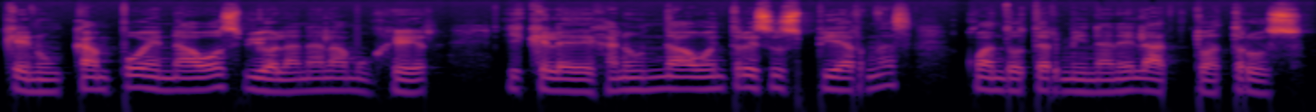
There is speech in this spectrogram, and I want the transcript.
que en un campo de nabos violan a la mujer y que le dejan un nabo entre sus piernas cuando terminan el acto atroz.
